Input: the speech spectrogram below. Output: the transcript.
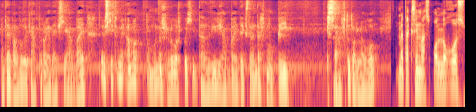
μετά είπα το 12 Pro για τα 6 GB. Τώρα σκέφτομαι άμα το μόνος λόγος που έχει τα 2 GB έξτρα δεν τα χρησιμοποιεί σε αυτό το λόγο. Μεταξύ μας, ο λόγος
